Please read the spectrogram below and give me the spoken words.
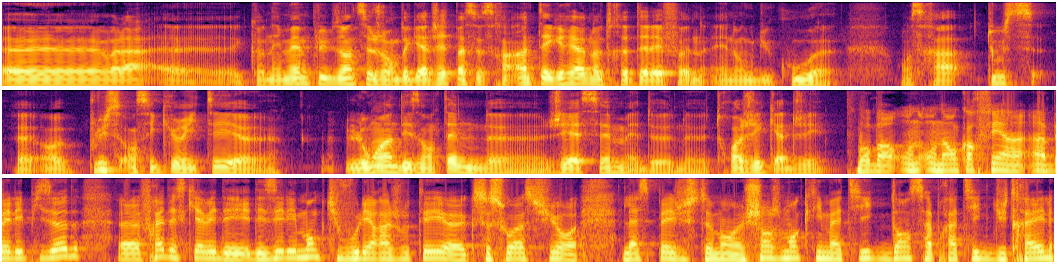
euh, voilà, euh, qu'on n'ait même plus besoin de ce genre de gadget parce que ce sera intégré à notre téléphone. Et donc du coup, on sera tous plus en sécurité, loin des antennes de GSM et de 3G, 4G. Bon, bah, on, a encore fait un, bel épisode. Euh, Fred, est-ce qu'il y avait des, éléments que tu voulais rajouter, euh, que ce soit sur l'aspect justement euh, changement climatique dans sa pratique du trail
